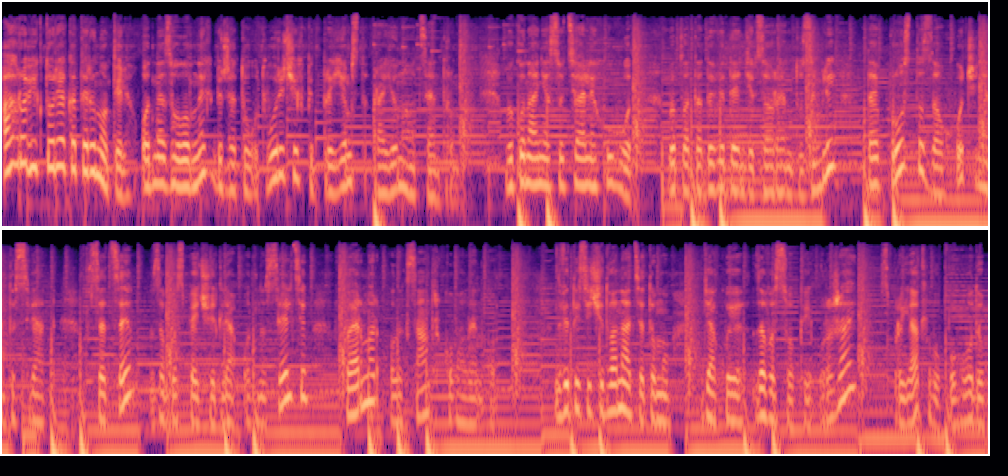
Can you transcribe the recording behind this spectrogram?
Агровікторія Катеринопіль одне з головних бюджетоутворюючих підприємств районного центру. Виконання соціальних угод, виплата дивідендів за оренду землі та й просто заохочення до свят. Все це забезпечує для односельців фермер Олександр Коваленко. 2012-му дякує за високий урожай, сприятливу погоду.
